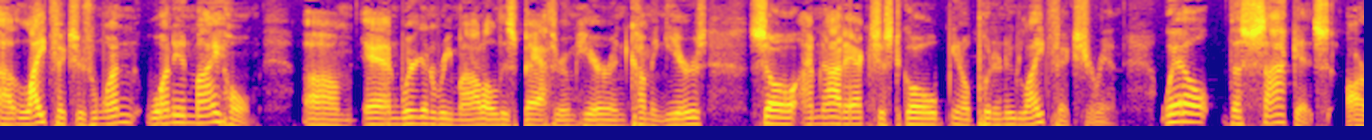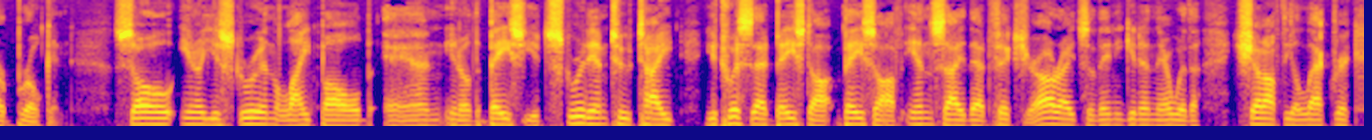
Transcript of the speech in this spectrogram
uh, light fixtures, one one in my home, um, and we're going to remodel this bathroom here in coming years. So I'm not anxious to go, you know, put a new light fixture in. Well, the sockets are broken. So, you know, you screw in the light bulb and, you know, the base, you screw it in too tight, you twist that base off, base off inside that fixture. All right, so then you get in there with a, shut off the electric,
